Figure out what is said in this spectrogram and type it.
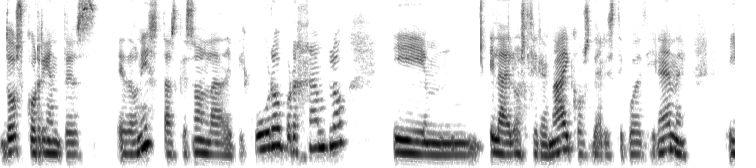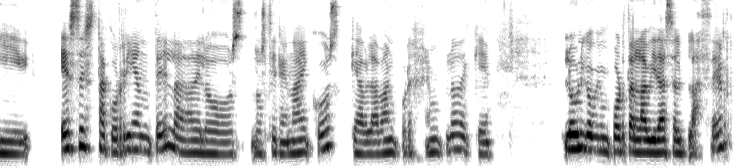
dos corrientes hedonistas, que son la de Epicuro, por ejemplo, y, la de los cirenaicos, de Aristipo de Cirene. Y es esta corriente, la de los, los cirenaicos, que hablaban, por ejemplo, de que lo único que importa en la vida es el placer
